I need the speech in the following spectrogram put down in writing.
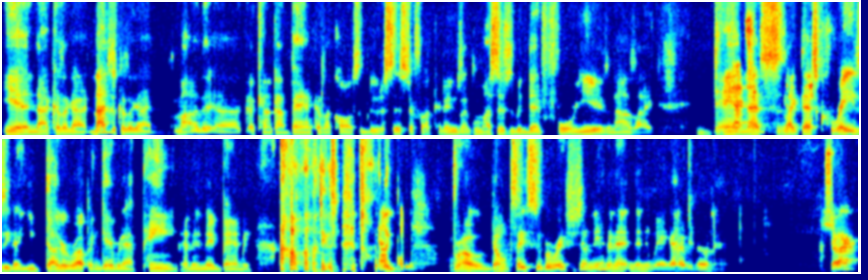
Yeah, not because I got not just because I got my other uh, account got banned because I called some dude a sister fucker. And he was like, well, "My sister's been dead for four years," and I was like, Damn, that's, that's like that's crazy that you dug her up and gave her that pain, and then they banned me. like, bro, don't say super racist on the internet, and then we ain't gotta be doing that. Sure.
